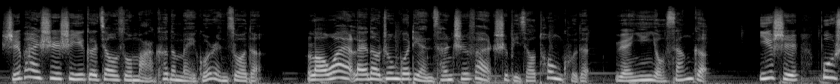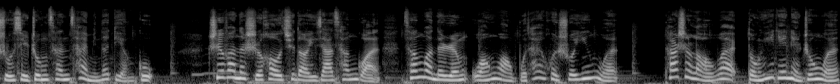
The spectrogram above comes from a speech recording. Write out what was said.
石派氏是一个叫做马克的美国人做的。老外来到中国点餐吃饭是比较痛苦的，原因有三个：一是不熟悉中餐菜名的典故，吃饭的时候去到一家餐馆，餐馆的人往往不太会说英文。他是老外，懂一点点中文，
